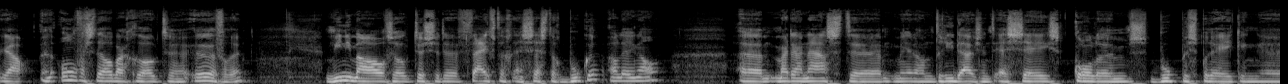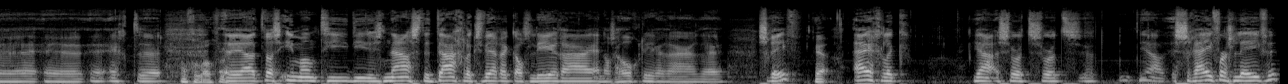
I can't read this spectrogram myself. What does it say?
ja, een onvoorstelbaar groot oeuvre. Minimaal zo tussen de 50 en 60 boeken alleen al. Um, maar daarnaast uh, meer dan 3000 essays, columns, boekbesprekingen. Uh, uh, echt. Ongelooflijk. ja, het was iemand die, die dus naast het dagelijks werk als leraar en als hoogleraar schreef. Ja. Eigenlijk ja, een soort, soort, soort ja, schrijversleven.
